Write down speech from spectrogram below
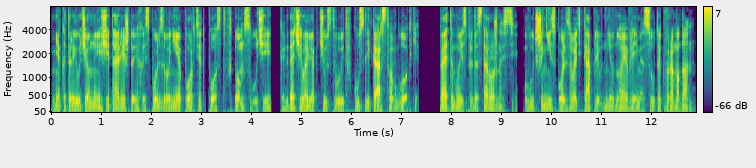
Некоторые ученые считали, что их использование портит пост в том случае, когда человек чувствует вкус лекарства в глотке. Поэтому из предосторожности лучше не использовать капли в дневное время суток в Рамадан.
